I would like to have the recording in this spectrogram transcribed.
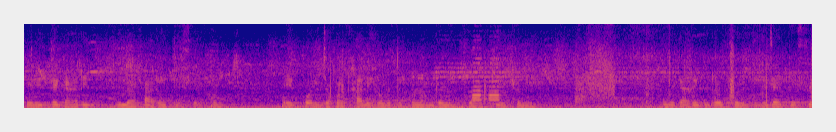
ফেরিতে গাড়িগুলো পার হইতেছে এখন। এরপরে যখন খালি হবে তখন আমরা উঠবো আর কি এখানে। গাড়িগুলো উপরের দিকে যাইতেছে,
